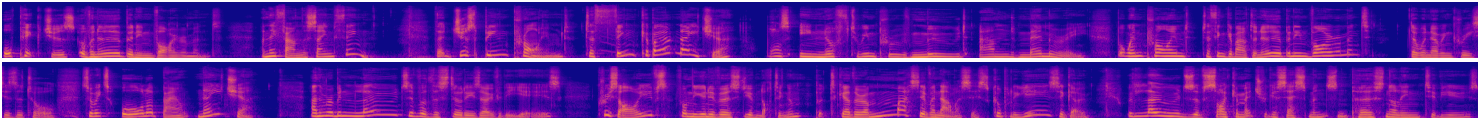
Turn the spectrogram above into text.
or pictures of an urban environment, and they found the same thing that just being primed to think about nature was enough to improve mood and memory. But when primed to think about an urban environment, there were no increases at all. So it's all about nature. And there have been loads of other studies over the years Chris Ives from the University of Nottingham put together a massive analysis a couple of years ago with loads of psychometric assessments and personal interviews,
